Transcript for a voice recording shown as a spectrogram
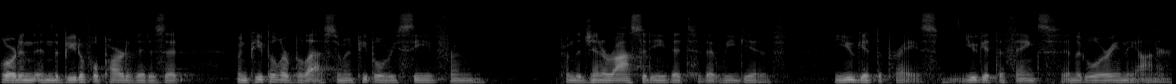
Lord, and, and the beautiful part of it is that when people are blessed and when people receive from, from the generosity that, that we give, you get the praise. You get the thanks and the glory and the honor.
